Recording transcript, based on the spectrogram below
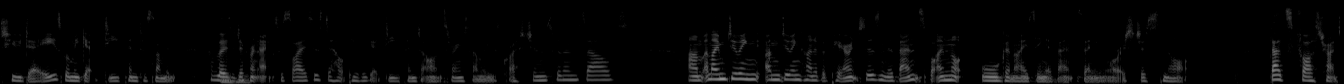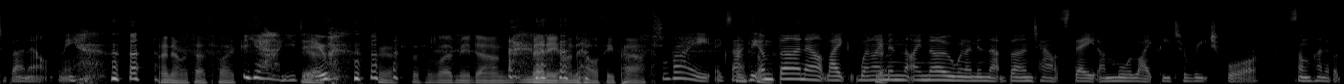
two days when we get deep into some of the, have loads Mhm. of different exercises to help people get deep into answering some of these questions for themselves. Um, and I'm doing I'm doing kind of appearances and events, but I'm not organizing events anymore. It's just not. That's fast track to burnout for me. I know what that's like. yeah, you do. yes, this has led me down many unhealthy paths. right, exactly. some- And burnout, like when I'm in, the, I know when I'm in that burnt out state, I'm more likely to reach for some kind of a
